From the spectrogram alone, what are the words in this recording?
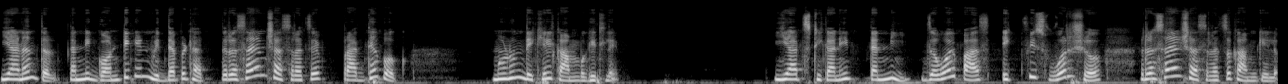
यानंतर त्यांनी गॉन्टिकिन विद्यापीठात रसायनशास्त्राचे प्राध्यापक म्हणून देखील काम बघितले. याच ठिकाणी त्यांनी जवळपास एकवीस वर्ष रसायनशास्त्राचं काम केलं.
